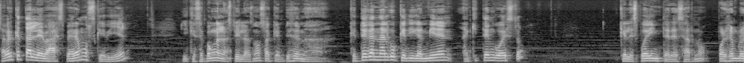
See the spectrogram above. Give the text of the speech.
A ver qué tal le va. Esperemos que bien y que se pongan las pilas, ¿no? O sea, que empiecen a. Que tengan algo que digan, miren, aquí tengo esto que les puede interesar, ¿no? Por ejemplo,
